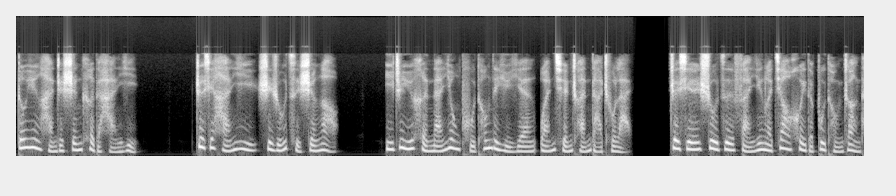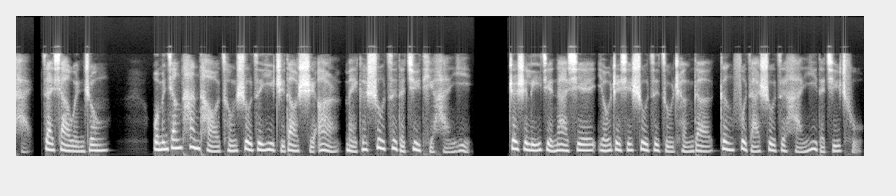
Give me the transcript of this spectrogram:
都蕴含着深刻的含义。这些含义是如此深奥，以至于很难用普通的语言完全传达出来。这些数字反映了教会的不同状态，在下文中。我们将探讨从数字一直到十二每个数字的具体含义，这是理解那些由这些数字组成的更复杂数字含义的基础。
